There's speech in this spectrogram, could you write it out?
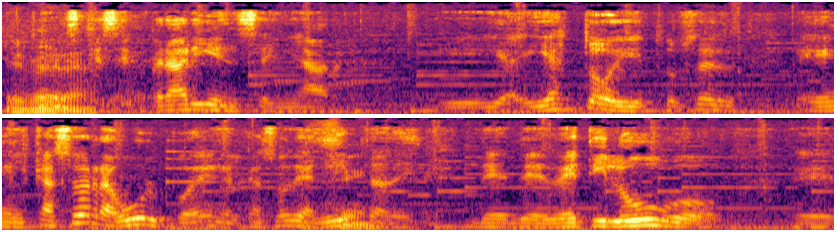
Tienes que sembrar y enseñar. Y ahí estoy. Entonces, en el caso de Raúl, pues, en el caso de Anita, de, de, Betty Lugo, eh,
